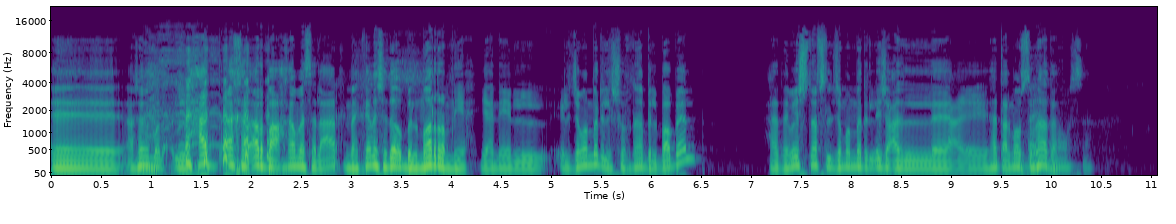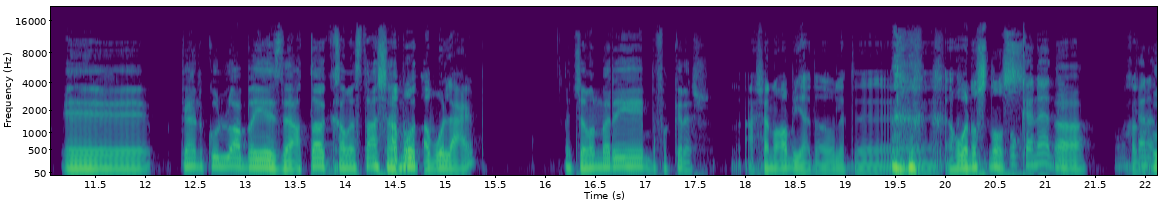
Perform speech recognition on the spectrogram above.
إيه عشان لحد آخر أربع خمس ألعاب ما كانش اداؤه بالمرة منيح. يعني ال- الجمال ماري اللي شفناه بالبابل هذا مش نفس الجمال ماري اللي اجى على ال- هذا على الموسم هذا. الموسم. إيه كان كل لعبة يزا اعطاك 15 ابوه نقطه أبوه لاعب؟ الجمال ماري بفكرش. عشانه أبيض قلت آه، هو نص نص. آه. هو آه, كندي.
